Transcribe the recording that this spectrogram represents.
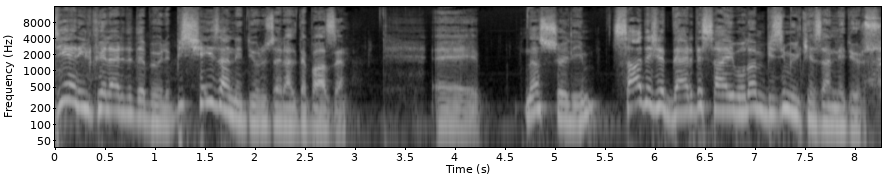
Diğer ülkelerde de böyle. Biz şey zannediyoruz herhalde bazen e, nasıl söyleyeyim sadece derde sahip olan bizim ülke zannediyoruz.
